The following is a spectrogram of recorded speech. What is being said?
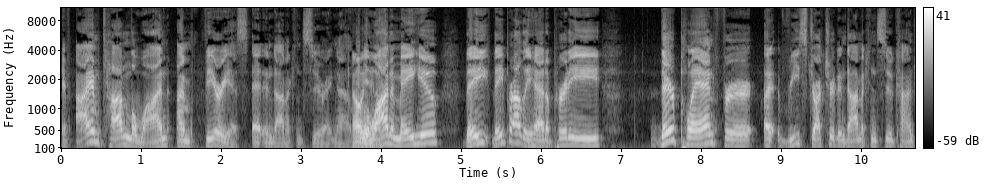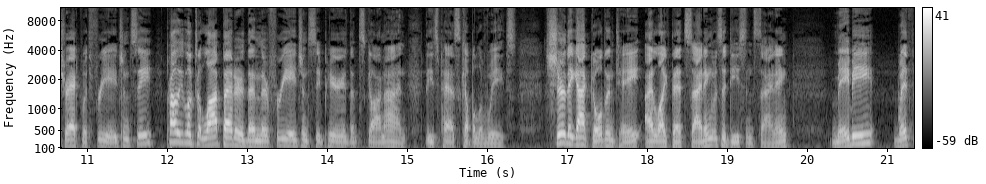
If I am Tom Lewand, I'm furious at Ndamukong Suh right now. Oh, yeah. Lewand and Mayhew, they they probably had a pretty their plan for a restructured Ndamukong Suh contract with free agency probably looked a lot better than their free agency period that's gone on these past couple of weeks. Sure, they got Golden Tate. I like that signing. It was a decent signing. Maybe with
